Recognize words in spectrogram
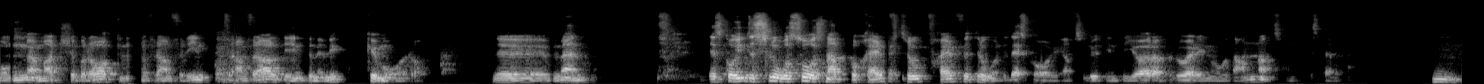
många matcher på raken och framför, inte, inte med mycket mål. Då. Eh, men det ska ju inte slå så snabbt på självtro, självförtroende. Det ska det absolut inte göra, för då är det något annat som inte stämmer. Mm.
